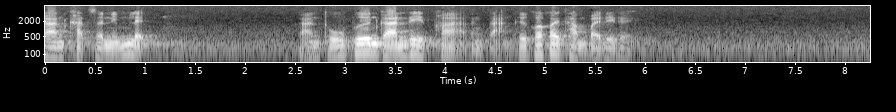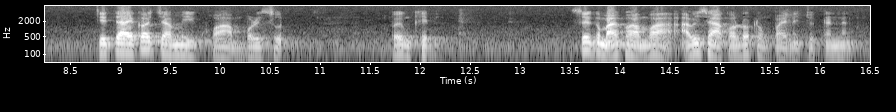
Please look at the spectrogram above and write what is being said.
การขัดสนิมเหล็ก การถูพื้นการรีดผ้าต่าง ๆ คือค่อยๆทำไปเรื่อยๆจิตใจก็จะมีความบริสุทธิ์เพิ่มขึ้น ซึ่งก็หมายความว่าอาวิชชาก็ลดลงไปในจุดนั้นๆ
